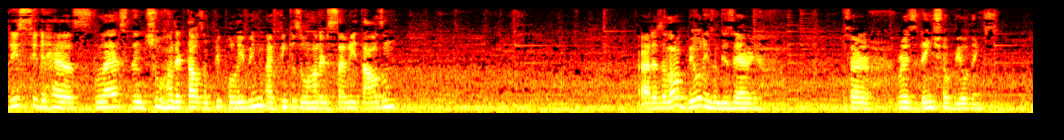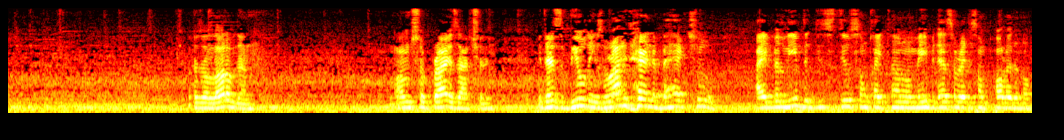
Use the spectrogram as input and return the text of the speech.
This city has less than 200,000 people living. I think it's 170,000. Uh, there's a lot of buildings in this area. These are residential buildings. There's a lot of them. I'm surprised actually. There's buildings right there in the back too. I believe that this is still São Caetano, maybe that's already São Paulo, I don't know.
